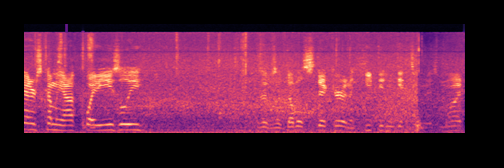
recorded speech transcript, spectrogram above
Center's coming out quite easily because it was a double sticker and the heat didn't get to it as much.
